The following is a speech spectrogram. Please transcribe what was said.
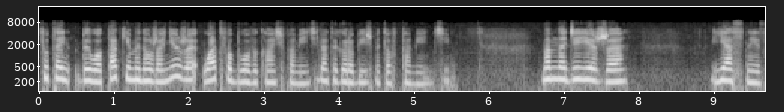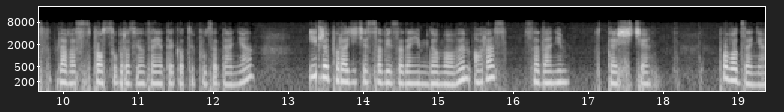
Tutaj było takie mnożenie, że łatwo było wykonać w pamięci, dlatego robiliśmy to w pamięci. Mam nadzieję, że jasny jest dla Was sposób rozwiązania tego typu zadania i że poradzicie sobie z zadaniem domowym oraz zadaniem w teście. Powodzenia!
